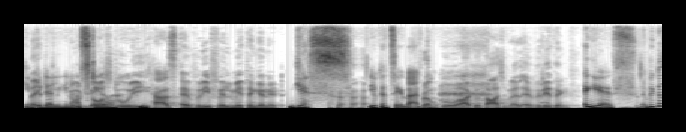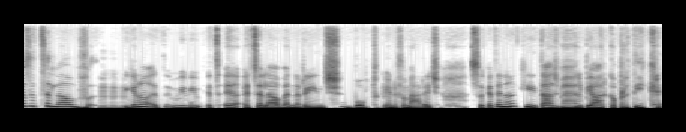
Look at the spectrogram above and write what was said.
came to Delhi last year your story has every filmy thing in it yes you can say that from Goa to Taj Mahal everything yes because it's a love you know it's it's a love and arrange both kind of a marriage so कहते हैं ना कि ताजमहल प्यार का प्रतीक है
